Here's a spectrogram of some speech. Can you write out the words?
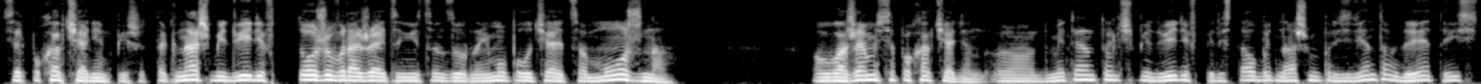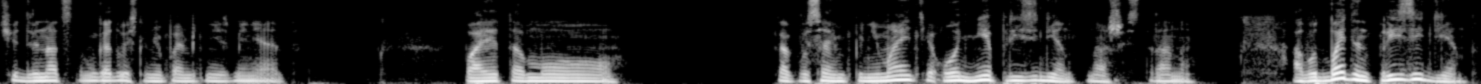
Серпуховчанин пишет. Так наш Медведев тоже выражается нецензурно. Ему, получается, можно. Уважаемый Серпуховчанин, э, Дмитрий Анатольевич Медведев перестал быть нашим президентом в 2012 году, если мне память не изменяет. Поэтому, как вы сами понимаете, он не президент нашей страны. А вот Байден президент.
